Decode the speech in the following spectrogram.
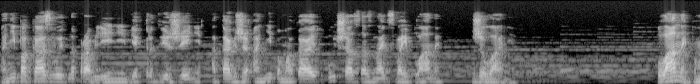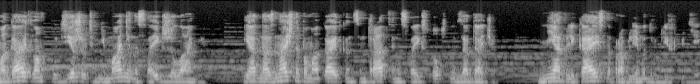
Они показывают направление, вектор движения, а также они помогают лучше осознать свои планы, желания. Планы помогают вам удерживать внимание на своих желаниях и однозначно помогают концентрации на своих собственных задачах, не отвлекаясь на проблемы других людей.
